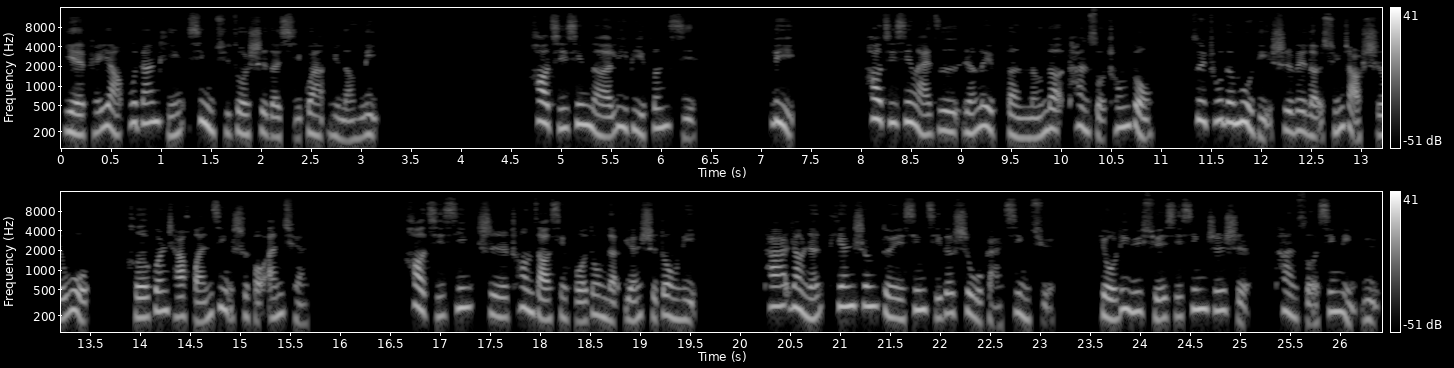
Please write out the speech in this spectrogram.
也培养不单凭兴趣做事的习惯与能力。好奇心的利弊分析：利，好奇心来自人类本能的探索冲动。最初的目的是为了寻找食物和观察环境是否安全。好奇心是创造性活动的原始动力，它让人天生对新奇的事物感兴趣，有利于学习新知识、探索新领域、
